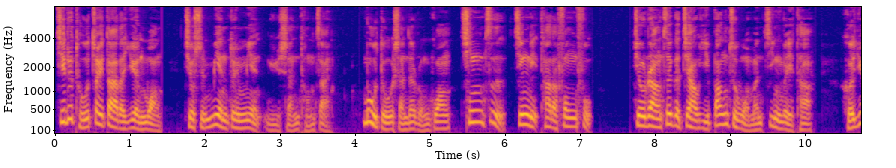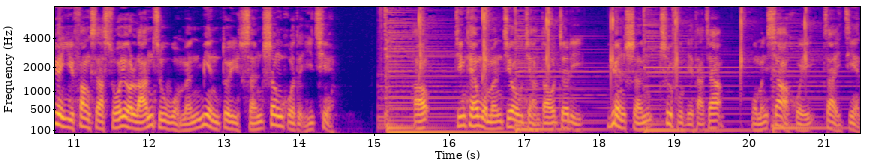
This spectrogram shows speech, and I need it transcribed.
基督徒最大的愿望就是面对面与神同在，目睹神的荣光，亲自经历他的丰富。就让这个教义帮助我们敬畏他，和愿意放下所有拦阻我们面对神生活的一切。好，今天我们就讲到这里，愿神赐福给大家，我们下回再见。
